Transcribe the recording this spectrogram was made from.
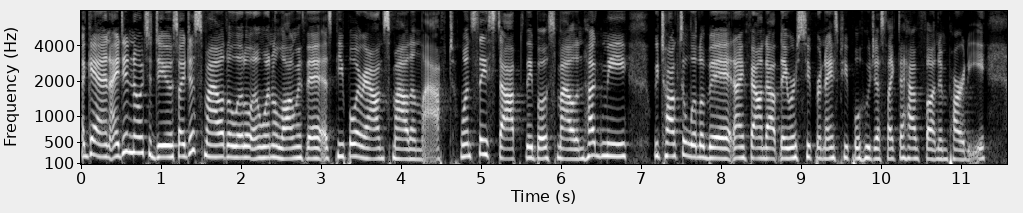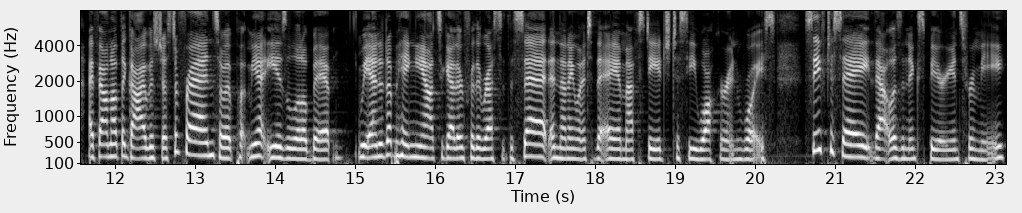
Again, I didn't know what to do, so I just smiled a little and went along with it as people around smiled and laughed. Once they stopped, they both smiled and hugged me. We talked a little bit, and I found out they were super nice people who just like to have fun and party. I found out the guy was just a friend, so it put me at ease a little bit. We ended up hanging out together for the rest of the set, and then I went to the AMF stage to see Walker and Royce. Safe to say that was an experience for me.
